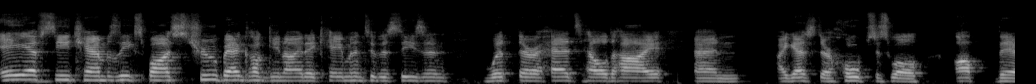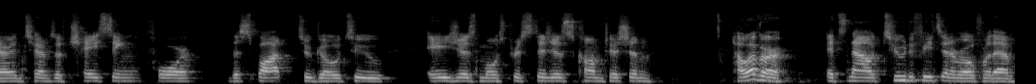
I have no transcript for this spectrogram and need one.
AFC Champions League spots, True Bangkok United came into the season with their heads held high and I guess their hopes as well up there in terms of chasing for the spot to go to Asia's most prestigious competition. However, it's now two defeats in a row for them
